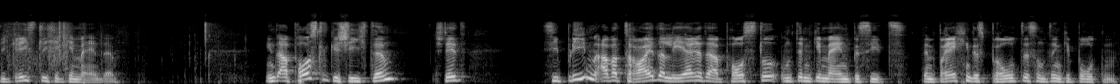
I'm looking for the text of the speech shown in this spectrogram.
die christliche Gemeinde. In der Apostelgeschichte steht, sie blieben aber treu der Lehre der Apostel und dem Gemeinbesitz, dem Brechen des Brotes und den Geboten.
